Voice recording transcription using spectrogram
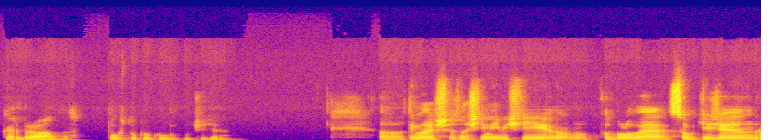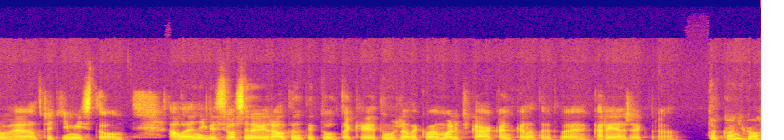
Kerbra, spoustu kluků určitě. Eh, ty máš z naší nejvyšší eh, fotbalové soutěže druhé a třetí místo, ale nikdy si vlastně nevyhrál ten titul, tak je to možná taková maličká kaňka na té tvé kariéře, která... Tak kaňka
